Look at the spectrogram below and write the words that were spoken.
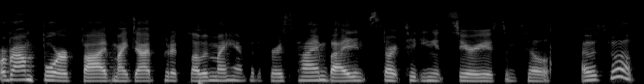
around four or five. My dad put a club in my hand for the first time, but I didn't start taking it serious until I was 12.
